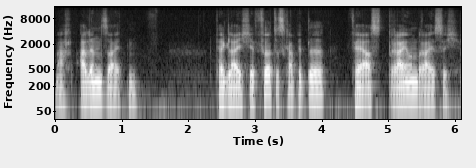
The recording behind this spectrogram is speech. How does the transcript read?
nach allen Seiten. Vergleiche viertes Kapitel, Vers 33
